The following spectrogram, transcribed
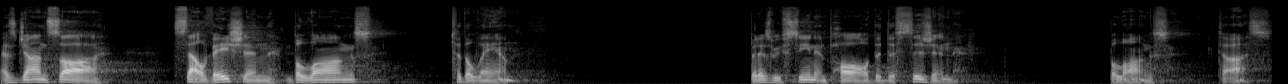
As John saw, salvation belongs to the Lamb. But as we've seen in Paul, the decision belongs to us.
